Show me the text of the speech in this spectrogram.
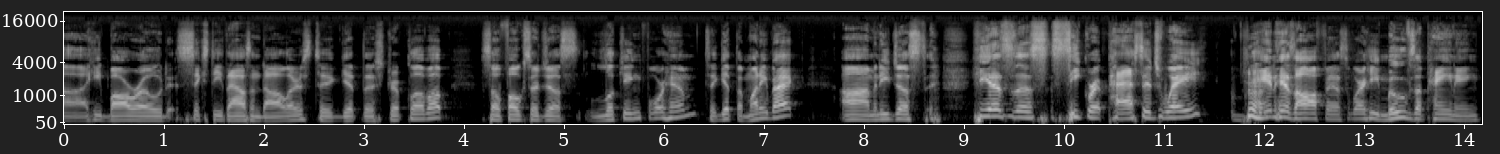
uh, he borrowed sixty thousand dollars to get the strip club up. So folks are just looking for him to get the money back. Um, and he just he has this secret passageway in his office where he moves a painting,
